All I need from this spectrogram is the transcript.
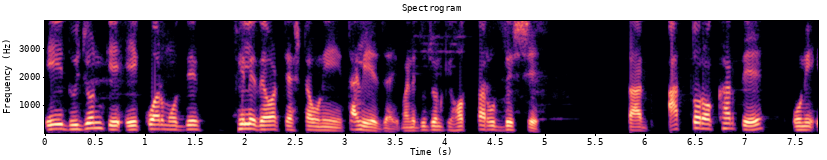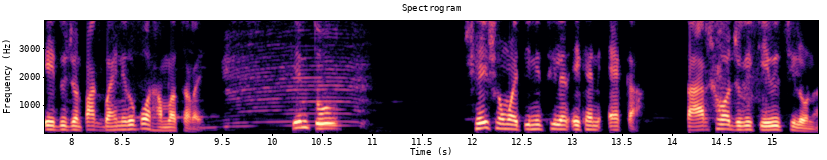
এই দুজনকে এই কুয়ার মধ্যে ফেলে দেওয়ার চেষ্টা উনি চালিয়ে যায়। মানে দুজনকে হত্যার উদ্দেশ্যে তার আত্মরক্ষার্থে উনি এই দুজন পাক বাহিনীর উপর হামলা চালায়। কিন্তু সেই সময় তিনি ছিলেন এখানে একা। তার সহযোগী কেউই ছিল না।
